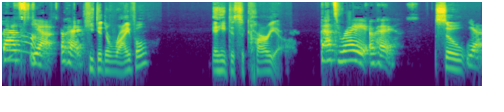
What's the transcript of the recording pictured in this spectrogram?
That's yeah. Okay, He did Arrival, and he did Sicario. that's right. Okay, So yeah.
